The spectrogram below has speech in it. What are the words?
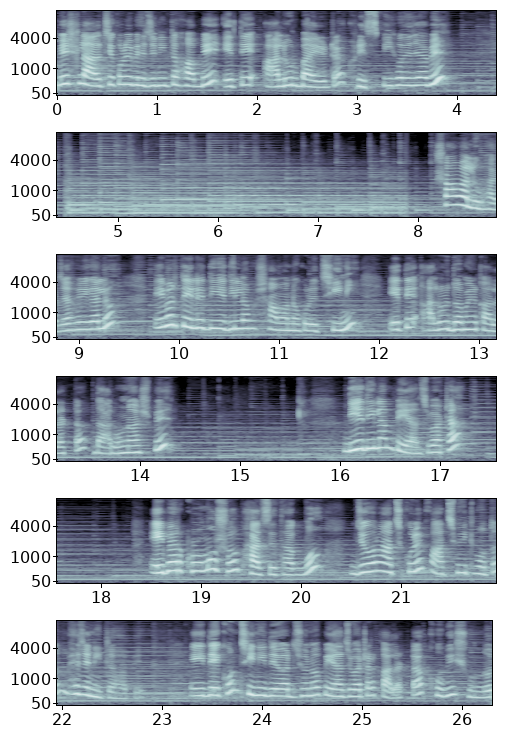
বেশ লালচে করে ভেজে নিতে হবে, এতে আলুর বাইরেটা ক্রিস্পি হয়ে যাবে। সব আলু ভাজা হয়ে গেল। এবার তেলে দিয়ে দিলাম সামান্য করে চিনি, এতে আলুর দমের কালারটা দারুণ আসবে। দিয়ে দিলাম পেঁয়াজ বাটা। এইবার ক্রমশ ভাজতে থাকব, জোর আঁচ করে পাঁচ মিনিট মতন ভেজে নিতে হবে। এই দেখুন, চিনি দেওয়ার জন্য পেঁয়াজ বাটার কালারটা খুবই সুন্দর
